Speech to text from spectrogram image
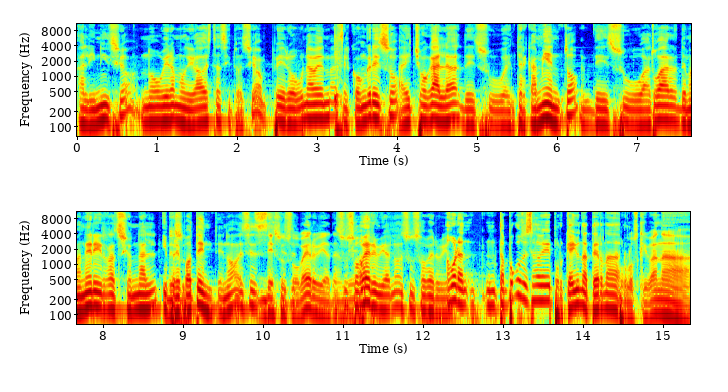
al inicio no hubiéramos llegado a esta situación. Pero una vez más, el Congreso ha hecho gala de su entercamiento, de su actuar de manera irracional y prepotente, ¿no? Ese es, de su soberbia también. Su soberbia, ¿no? Su soberbia. Ahora, tampoco se sabe por qué hay una terna por los que van a.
